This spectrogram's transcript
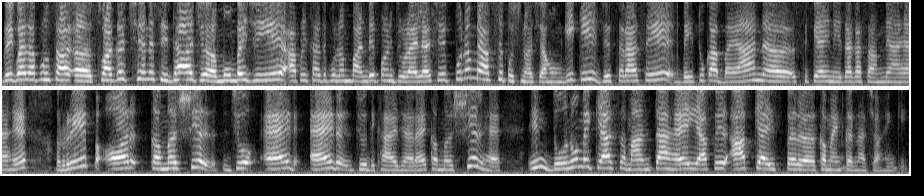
ब्रेक बाद आप स्वागत है सीधा ज मुंबई जाइए अपनी साथ पूनम पांडे પાંડे है पूनम मैं आपसे पूछना चाहूँगी कि जिस तरह से बेटू का बयान सीपीआई नेता का सामने आया है रेप और कमर्शियल जो एड एड जो दिखाया जा रहा है कमर्शियल है इन दोनों में क्या समानता है या फिर आप क्या इस पर कमेंट करना चाहेंगी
